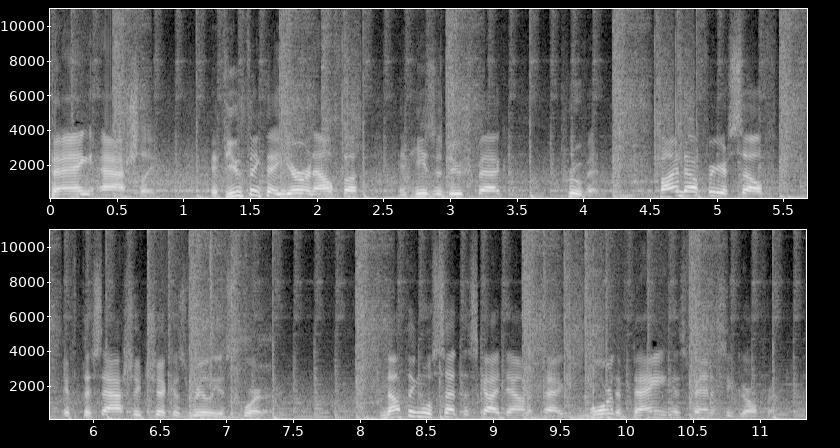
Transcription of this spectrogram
bang Ashley. If you think that you're an alpha and he's a douchebag, prove it. Find out for yourself if this Ashley chick is really a squirter. Nothing will set this guy down a peg more than banging his fantasy girlfriend.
